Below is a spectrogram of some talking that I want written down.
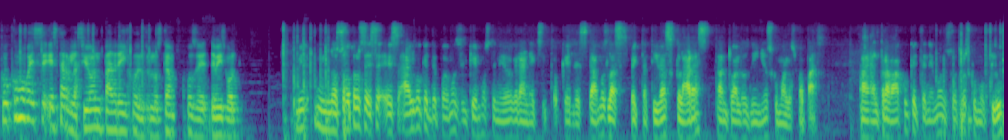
¿Cómo ves esta relación padre-hijo dentro de los campos de béisbol? nosotros es, es, algo que te podemos decir que hemos tenido gran éxito, que les damos las expectativas claras tanto a los niños como a los papás. Al trabajo que tenemos nosotros como club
